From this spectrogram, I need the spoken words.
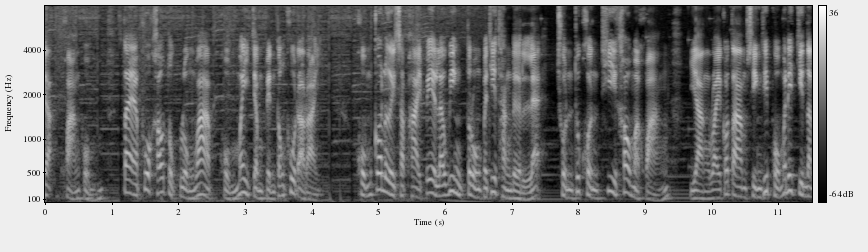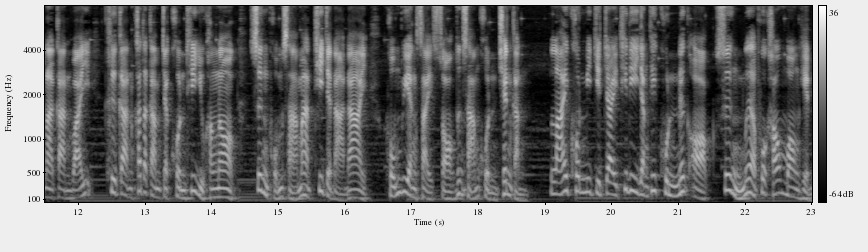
จะขวางผม แต่พวกเขาตกลงว่าผมไม่จำเป็นต้องพูดอะไร ผมก็เลยสะพายเป้แล้ววิ่งตรงไปที่ทางเดินและ ชนทุกคนที่เข้ามาขวาง อย่างไรก็ตามสิ่งที่ผมไม่ได้จินตนาการไว้ คือการฆาตกรรมจากคนที่อยู่ข้างนอก ซึ่งผมสามารถที่จะด่าได้ ผมเวียงใส่ 2-3 คนเช่นกัน หลายคนมีจิตใจที่ดีอย่างที่คุณนึกออก ซึ่งเมื่อพวกเขามองเห็น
